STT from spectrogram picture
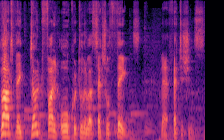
but they don't find it awkward talking about sexual things. They're fetishes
